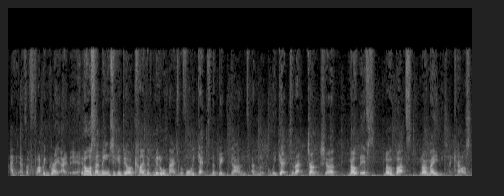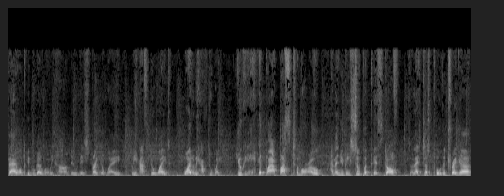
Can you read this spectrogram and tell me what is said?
I think that's a flubbing great idea. It also means she can do a kind of middle match before we get to the big guns. And look, when we get to that juncture, no ifs, no buts, no maybes. I cannot stand when people go, well, we can't do this straight away. We have to wait. Why do we have to wait? You can get hit by a bus tomorrow, and then you'd be super pissed off. So let's just pull the trigger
